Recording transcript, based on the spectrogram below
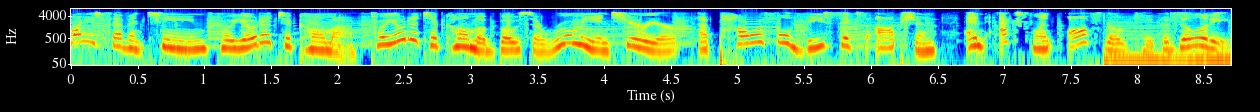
2017 Toyota Tacoma. Toyota Tacoma boasts a roomy interior, a powerful V6 option, and excellent off-road capability,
